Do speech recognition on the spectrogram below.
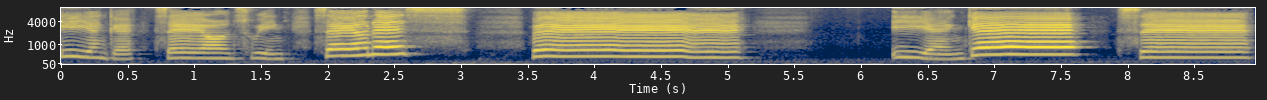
I N G, see on swing, see on S V I N G, see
